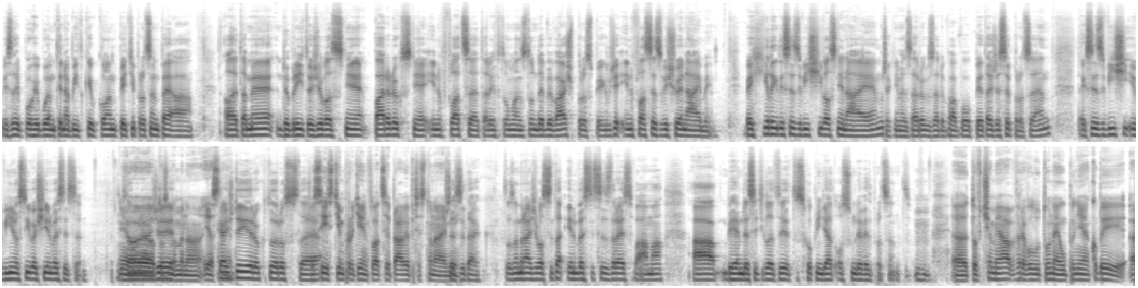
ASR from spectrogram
My se pohybujeme ty nabídky kolem 5% PA, ale tam je dobrý to, že vlastně paradoxně inflace tady v tomhle tom jde ve váš prospěch, že inflace zvyšuje nájmy. Ve chvíli, kdy se zvýší vlastně nájem, řekněme za rok, za dva, o 5 až 10%, tak se zvýší i výnos vaší investice. To jo, znamená, jo, to znamená, jasně. každý rok to roste. Že si s tím proti inflaci právě přes to nájemní. Přesně tak. To znamená, že vlastně ta investice zraje s váma a během deseti let je to schopný dělat 8-9%. Mm-hmm. To, v čem já v Revolutu neúplně jakoby uh,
